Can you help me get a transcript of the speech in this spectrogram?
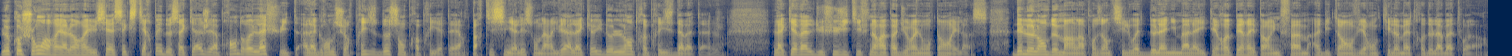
Le cochon aurait alors réussi à s'extirper de sa cage et à prendre la fuite à la grande surprise de son propriétaire, parti signaler son arrivée à l'accueil de l'entreprise d'abattage. La cavale du fugitif n'aura pas duré longtemps, hélas. Dès le lendemain, l'imposante silhouette de l'animal a été repérée par une femme habitant environ kilomètres de l'abattoir.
